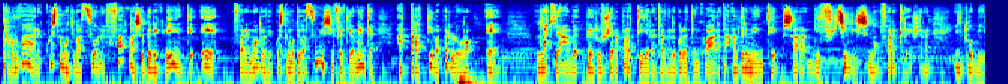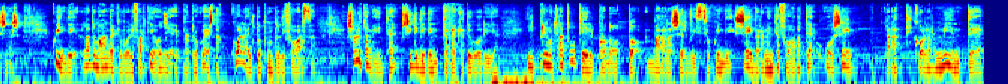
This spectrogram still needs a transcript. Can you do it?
trovare questa motivazione, farla sapere ai clienti e fare in modo che questa motivazione sia effettivamente attrattiva per loro è la chiave per riuscire a partire, tra virgolette, in quarta, altrimenti sarà difficilissimo far crescere il tuo business. Quindi la domanda che voglio farti oggi è proprio questa, qual è il tuo punto di forza? Solitamente si divide in tre categorie. Il primo tra tutti è il prodotto barra servizio, quindi sei veramente forte o sei particolarmente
